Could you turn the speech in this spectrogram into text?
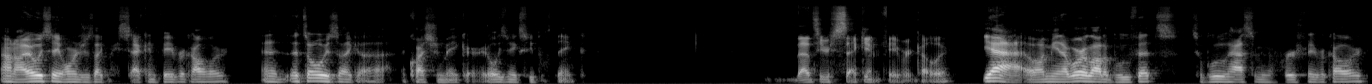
I don't know, I always say orange is like my second favorite color. And it's always like a, a question maker. It always makes people think. That's your second favorite color. Yeah, well, I mean, I wear a lot of blue fits, so blue has to be my first favorite color.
